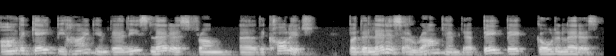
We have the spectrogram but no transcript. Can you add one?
on the gate behind him, there are these letters from uh, the college. But the letters around him, they're big, big golden letters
